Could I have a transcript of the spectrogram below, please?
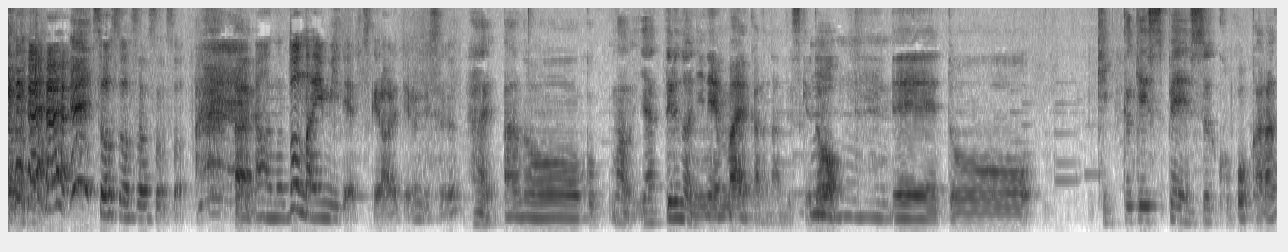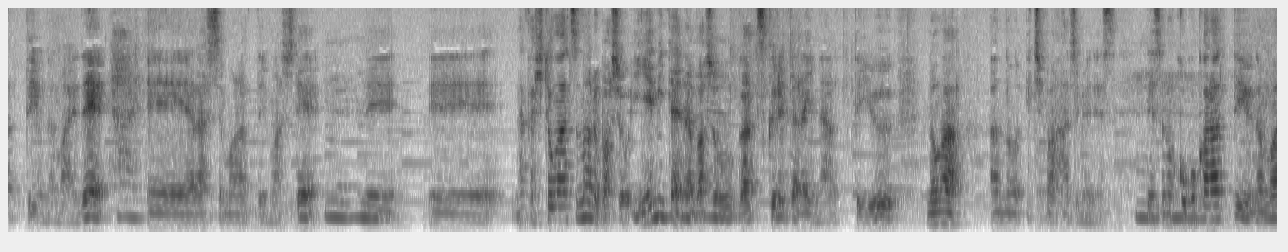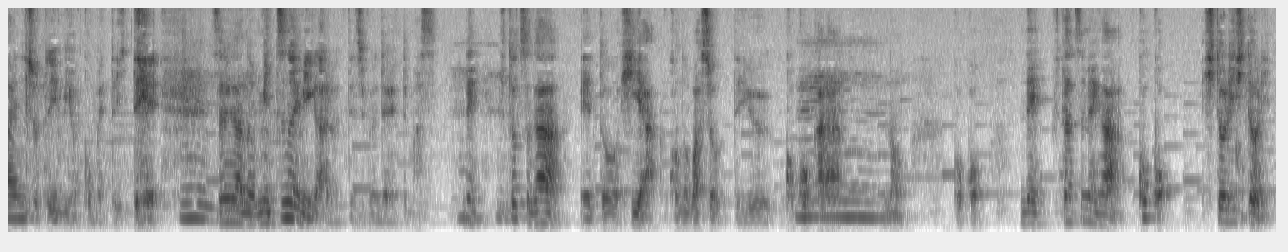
そうそうそうそう。そうはい。あのどんな意味でつけられてるんです？はい、あのーこまあやってるのは2年前からなんですけど、うんうんうん。えっ、ときっかけスペースここからっていう名前で、はい。えーやらせてもらっていまして、うんうん。で、えーなんか人が集まる場所家みたいな場所が作れたらいいなっていうのがあの一番初めです。でその「ここから」っていう名前にちょっと意味を込めていてうん。それがあの3つの意味があるって自分では言ってます。でうん。1つが「えー、と火やこの場所」っていう「ここから」の「ここ」で2つ目が「個々」一人一人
